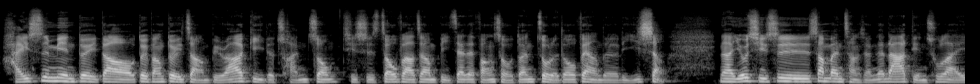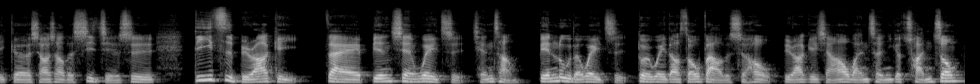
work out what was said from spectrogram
还是面对到对方队长 Biragi 的传中，其实 sofa 这场比赛在防守端做的都非常的理想。那尤其是上半场，想跟大家点出来一个小小的细节是，第一次 Biragi 在边线位置、前场边路的位置对位到 s o f a 的时候，Biragi 想要完成一个传中，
